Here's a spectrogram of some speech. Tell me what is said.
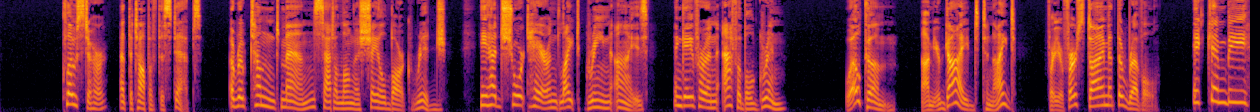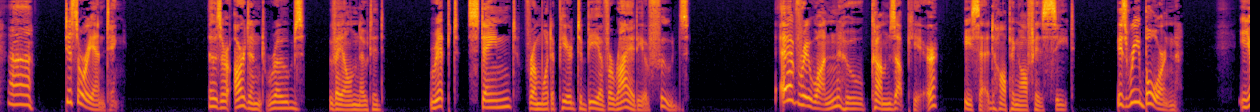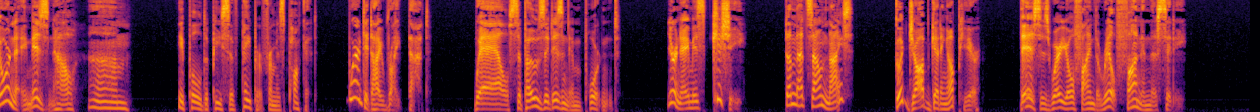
Close to her, at the top of the steps, a rotund man sat along a shale bark ridge. He had short hair and light green eyes, and gave her an affable grin. Welcome. I'm your guide tonight, for your first time at the revel. It can be, uh, disorienting. Those are ardent robes, Veil noted. Ripped, stained from what appeared to be a variety of foods. Everyone who comes up here, he said, hopping off his seat, is reborn. Your name is now, um. He pulled a piece of paper from his pocket. Where did I write that? Well, suppose it isn't important. Your name is Kishi. Doesn't that sound nice? Good job getting up here. This is where you'll find the real fun in this city.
